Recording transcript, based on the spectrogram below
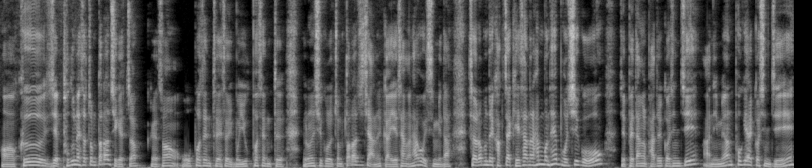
어 그 이제 부근에서 좀 떨어지겠죠. 그래서 5%에서 뭐 6% 이런 식으로 좀 떨어지지 않을까 예상을 하고 있습니다. 그래서 여러분들 각자 계산을 한번 해보시고 이제 배당을 받을 것인지 아니면 포기할 것인지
